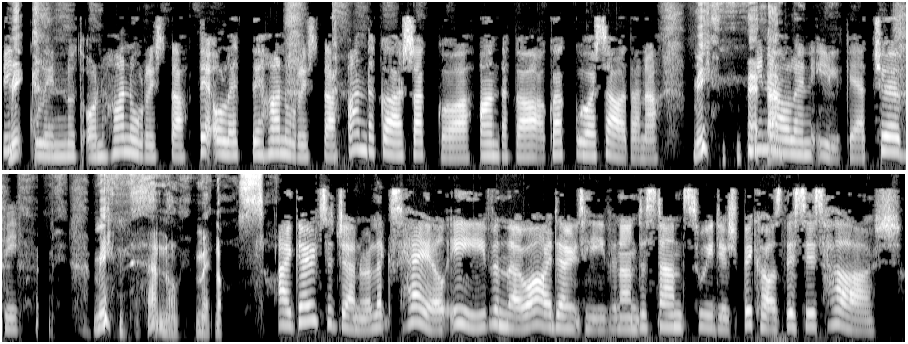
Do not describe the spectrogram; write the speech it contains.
Mi- Pikkulinnut on hanurista. Te olette hanurista. Antakaa sakkoa. Antakaa kakkua saatana. Minne Minä hän, olen ilkeä Chöbi. minne hän oli menossa? I go to General Exhale even though I don't even understand Swedish because this is harsh.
